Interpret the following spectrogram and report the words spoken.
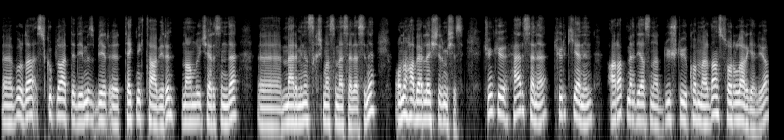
Ee, burada skuploat dediğimiz bir e, teknik tabirin namlu içerisinde e, merminin sıkışması meselesini onu haberleştirmişiz. Çünkü her sene Türkiye'nin Arap medyasına düştüğü konulardan sorular geliyor.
